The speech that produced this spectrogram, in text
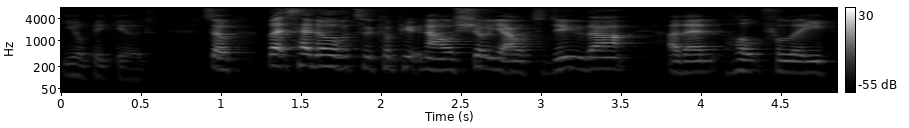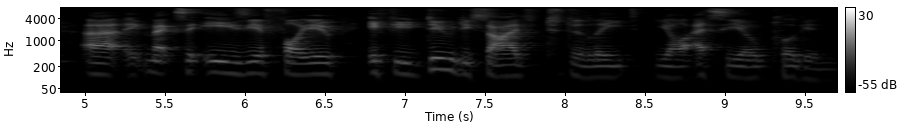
you'll be good. So let's head over to the computer now. I'll show you how to do that. And then hopefully uh, it makes it easier for you if you do decide to delete your SEO plugins.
